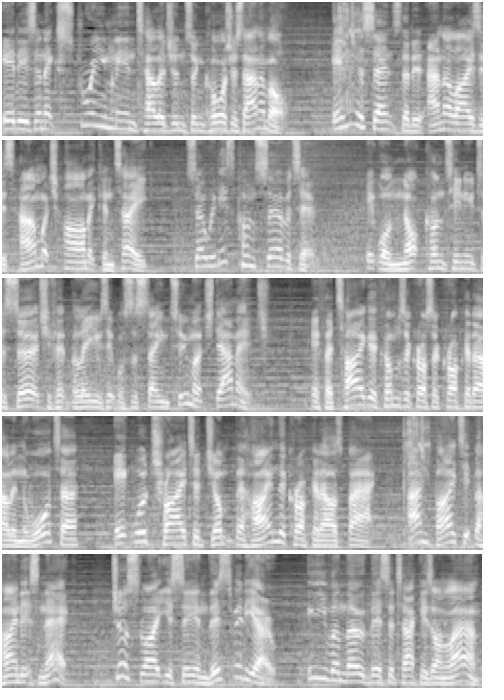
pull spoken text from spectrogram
it is an extremely intelligent and cautious animal, in the sense that it analyzes how much harm it can take, so it is conservative. It will not continue to search if it believes it will sustain too much damage. If a tiger comes across a crocodile in the water, it will try to jump behind the crocodile's back and bite it behind its neck, just like you see in this video, even though this attack is on land.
